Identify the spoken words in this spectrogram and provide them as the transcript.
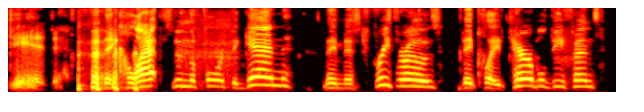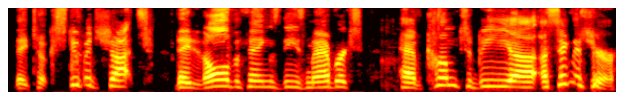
did. They collapsed in the fourth again. They missed free throws. They played terrible defense. They took stupid shots they did all the things these Mavericks have come to be uh, a signature,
